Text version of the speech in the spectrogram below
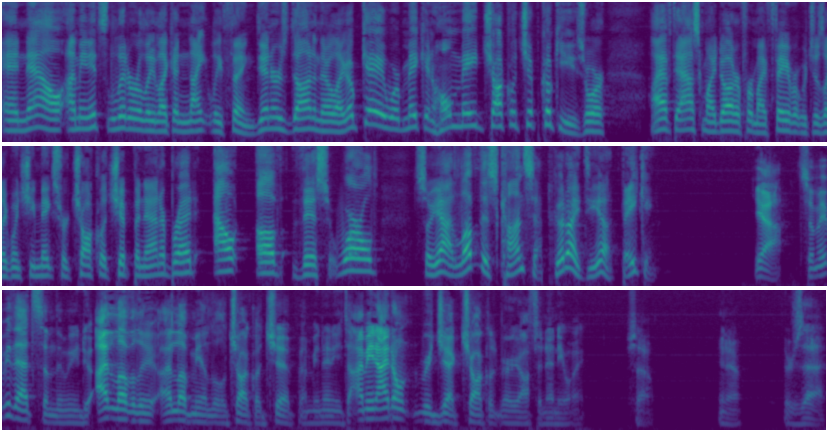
And now, I mean, it's literally like a nightly thing. Dinner's done, and they're like, okay, we're making homemade chocolate chip cookies. Or I have to ask my daughter for my favorite, which is like when she makes her chocolate chip banana bread out of this world. So, yeah, I love this concept. Good idea. Baking. Yeah, so maybe that's something we can do. I love a I love me a little chocolate chip. I mean, anytime. I mean, I don't reject chocolate very often anyway. So, you know, there's that.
